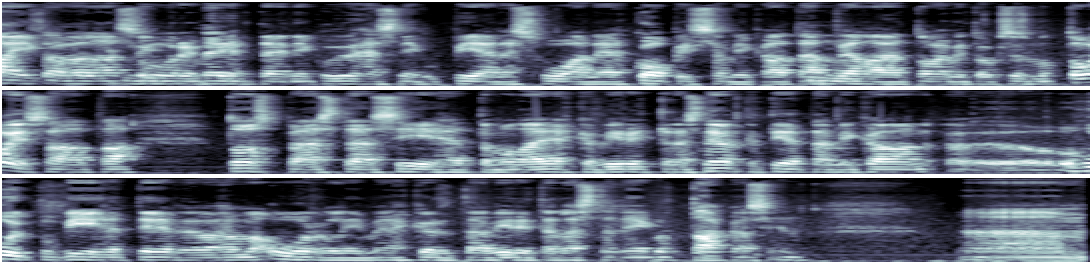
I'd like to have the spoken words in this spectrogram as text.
paikoillaan suurin piirtein niin kuin yhdessä niin kuin pienessä huoneen kopissa, mikä on tämä Mm. pelaajan toimituksessa, mutta toisaalta tosta päästään siihen, että me ollaan ehkä virittämässä, ne jotka tietää mikä on äh, huippuviihde TV-ohjelma Uurli, niin me ehkä yritetään viritellä sitä niin kuin takaisin. Ähm,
